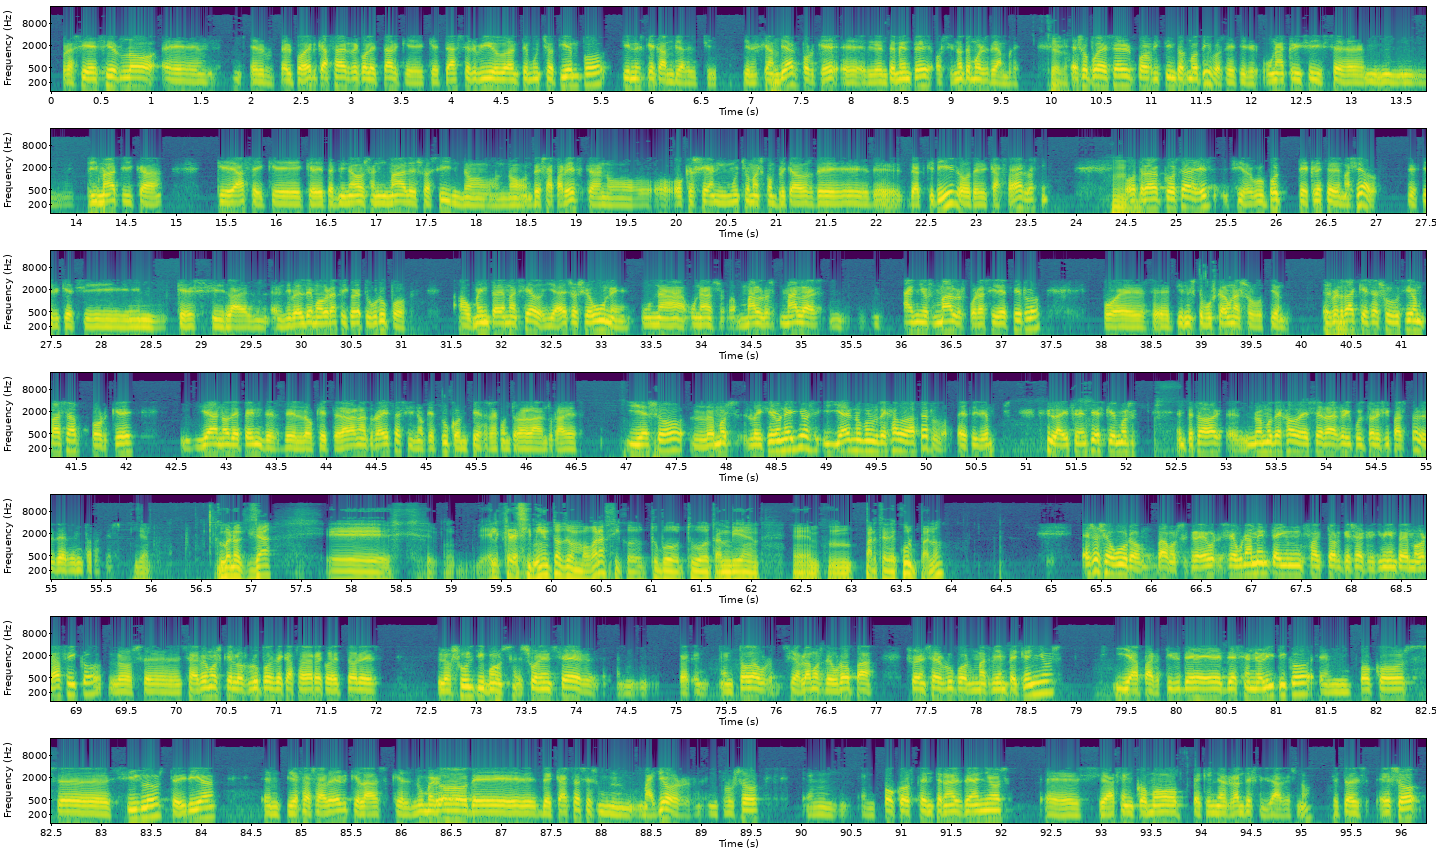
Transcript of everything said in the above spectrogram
por así decirlo, eh, el, poder cazar y recolectar que, te ha servido durante mucho tiempo, tienes que cambiar el chip. Tienes que cambiar porque, eh, evidentemente, o si no te mueres de hambre. Eso puede ser por distintos motivos, es decir, una crisis eh, climática que hace que, determinados animales o así no, no desaparezcan o, que sean mucho más complicados de, adquirir o de cazar o así. Hmm. Otra cosa es si el grupo te crece demasiado. Es decir, que si, que si el nivel demográfico de tu grupo aumenta demasiado y a eso se une una, unas malos, malas, años malos, por así decirlo, pues eh, tienes que buscar una solución. Es verdad que esa solución pasa porque ya no dependes de lo que te da la naturaleza, sino que tú empiezas a controlar la naturaleza. Y eso lo hemos lo hicieron ellos y ya no hemos dejado de hacerlo. Es decir, la diferencia es que hemos empezado, no hemos dejado de ser agricultores y pastores desde entonces. Bueno, quizá eh, el crecimiento demográfico tuvo tuvo también eh, parte de culpa, ¿no? Eso seguro, vamos, seguramente hay un factor que es el crecimiento demográfico. Los, eh, sabemos que los grupos de cazadores-recolectores los últimos suelen ser, en, toda, si hablamos de Europa, suelen ser grupos más bien pequeños y a partir de, ese neolítico, en pocos eh, siglos, te diría, empiezas a ver que, las, que el número de, casas es mayor. Incluso en, pocos centenares de años eh, se hacen como pequeñas grandes ciudades, ¿no? Entonces, eso,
